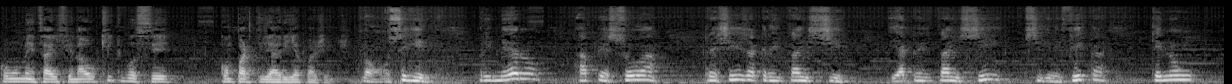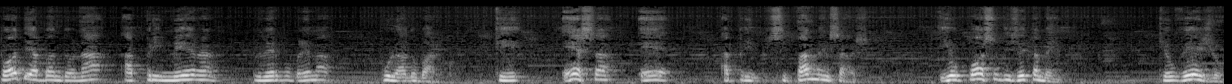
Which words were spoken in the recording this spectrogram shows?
Como mensagem final, o que, que você compartilharia com a gente? Bom, o seguinte: primeiro, a pessoa precisa acreditar em si. E acreditar em si significa que não pode abandonar a primeira primeiro problema pular do barco. Que essa é a principal mensagem. E eu posso dizer também que eu vejo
